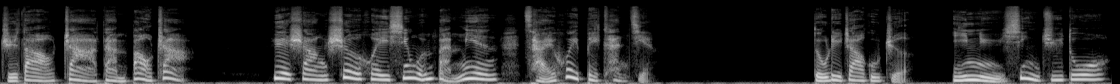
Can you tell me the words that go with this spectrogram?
直到炸弹爆炸，跃上社会新闻版面，才会被看见。独立照顾者以女性居多，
